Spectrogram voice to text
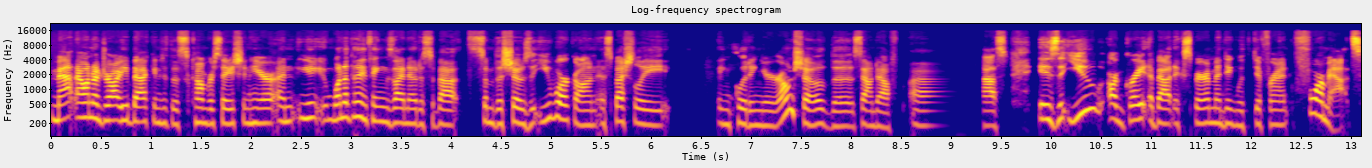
Matt, I want to draw you back into this conversation here. And you, one of the things I notice about some of the shows that you work on, especially including your own show, the Sound Off uh, Is that you are great about experimenting with different formats.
